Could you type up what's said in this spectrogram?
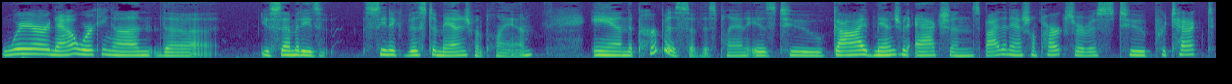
We're now working on the Yosemite's Scenic Vista Management Plan. And the purpose of this plan is to guide management actions by the National Park Service to protect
